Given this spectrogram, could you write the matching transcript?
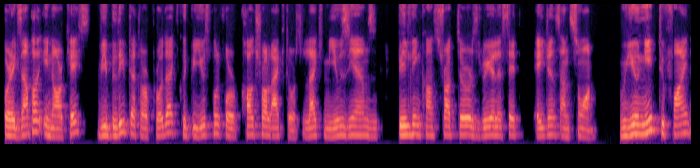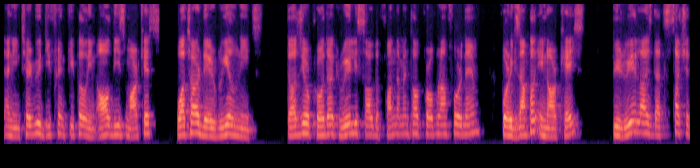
For example, in our case, we believe that our product could be useful for cultural actors like museums, building constructors, real estate agents, and so on. You need to find and interview different people in all these markets. What are their real needs? Does your product really solve the fundamental problem for them? For example, in our case, we realized that such a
